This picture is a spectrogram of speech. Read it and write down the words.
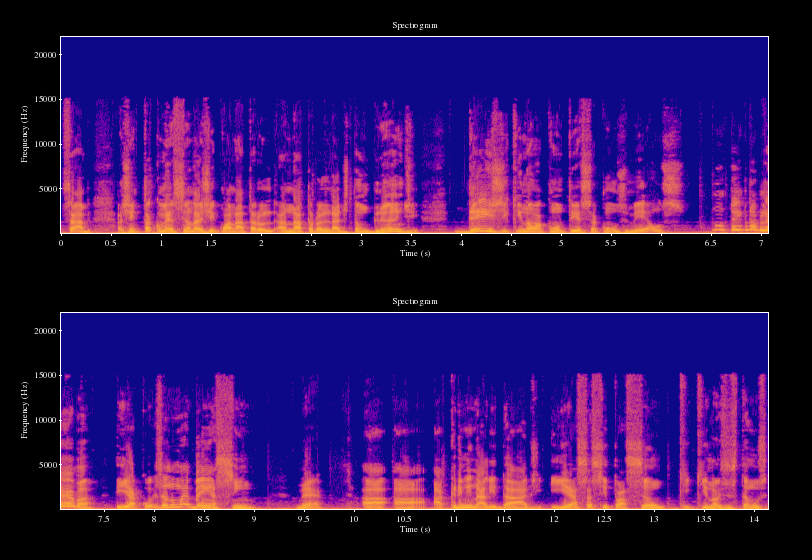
Sabe? A gente está começando a agir com a, natural, a naturalidade tão grande, desde que não aconteça com os meus, não tem problema. E a coisa não é bem assim, né? A, a, a criminalidade e essa situação que, que nós estamos,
